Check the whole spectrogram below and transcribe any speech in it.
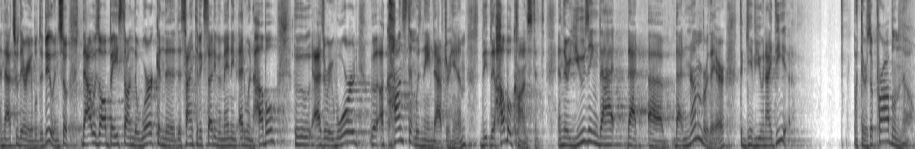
And that's what they were able to do. And so that was all based on the work and the, the scientific study of a man named Edwin Hubble, who, as a reward, a constant was named after him, the, the Hubble constant. And they're using that, that, uh, that number there to give you an idea. But there's a problem, though.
